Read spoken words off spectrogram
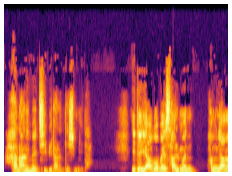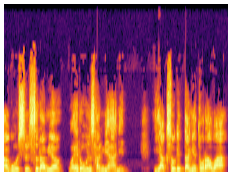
하나님의 집이라는 뜻입니다. 이제 야곱의 삶은 황량하고 쓸쓸하며 외로운 삶이 아닌 약속의 땅에 돌아와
